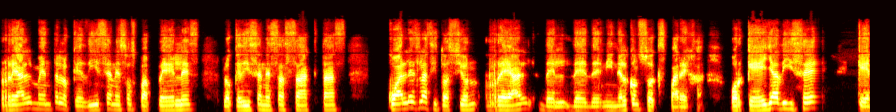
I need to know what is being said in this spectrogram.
realmente lo que dicen esos papeles, lo que dicen esas actas? ¿Cuál es la situación real de, de, de Ninel con su expareja? Porque ella dice que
